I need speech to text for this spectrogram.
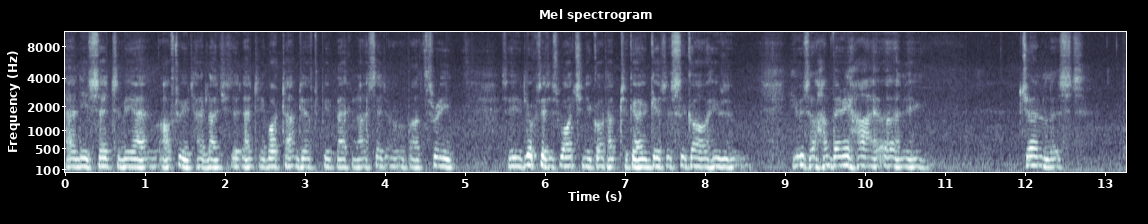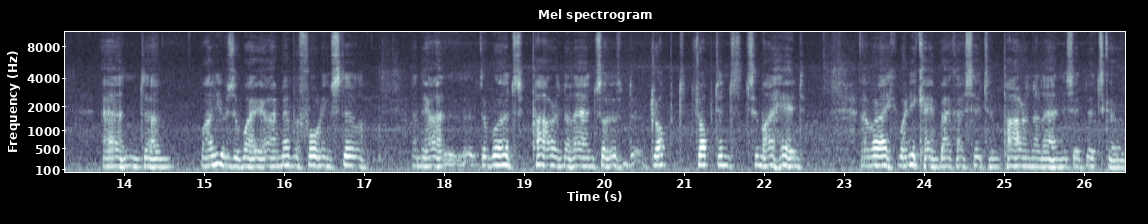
and he said to me uh, after we'd had lunch, he said, Anthony, what time do you have to be back? And I said, oh, about three. So he looked at his watch and he got up to go and get a cigar. He was a, he was a very high earning journalist. And um, while he was away, I remember falling still. And the, uh, the words power in the land sort of dropped, dropped into my head. And when, I, when he came back, I said to him, power in the land. He said, let's go.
